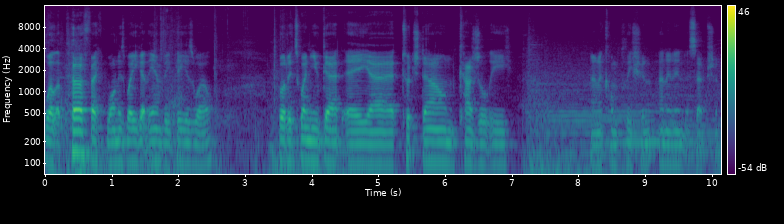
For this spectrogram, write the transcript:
well, a perfect one is where you get the MVP as well, but it's when you get a uh, touchdown, casualty, and a completion and an interception.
